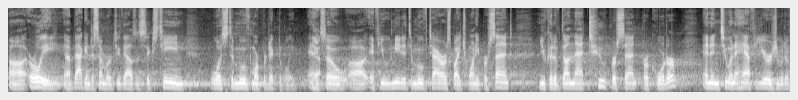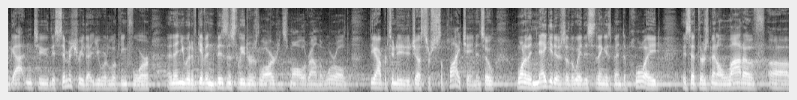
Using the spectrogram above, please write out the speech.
uh, early, uh, back in December of 2016, was to move more predictably. And yeah. so uh, if you needed to move tariffs by 20%, you could have done that 2% per quarter and in two and a half years you would have gotten to the symmetry that you were looking for, and then you would have given business leaders, large and small around the world, the opportunity to adjust their supply chain. And so one of the negatives of the way this thing has been deployed is that there's been a lot of uh,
